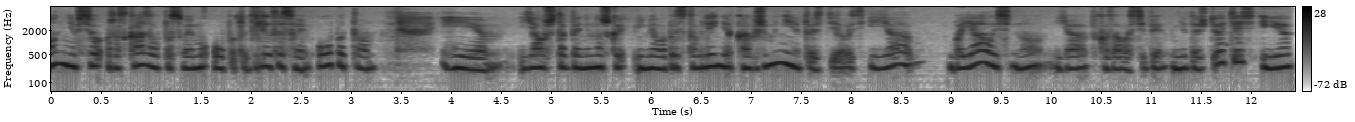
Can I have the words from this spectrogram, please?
Он мне все рассказывал по своему опыту, делился своим опытом. И я уже тогда немножко имела представление, как же мне это сделать. И я боялась, но я сказала себе, не дождетесь, и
